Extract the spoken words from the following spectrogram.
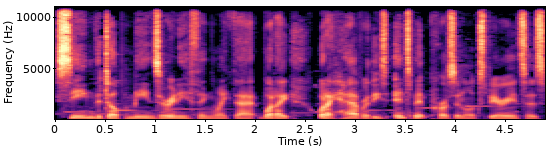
seeing the dopamines or anything like that. What I what I have are these intimate personal experiences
